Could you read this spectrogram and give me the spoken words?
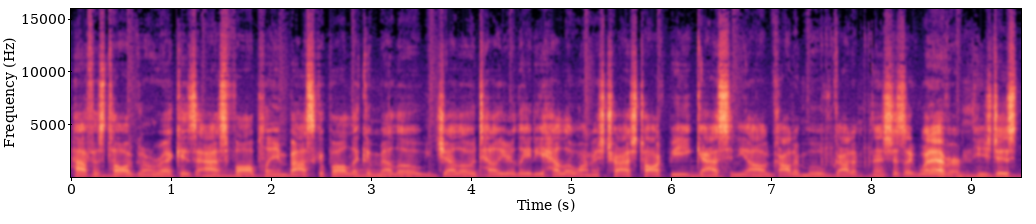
half as tall, gonna wreck his ass fall playing basketball like a mellow jello. Tell your lady hello on his trash talk beat. Gas and y'all gotta move, gotta it's just like whatever. He's just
